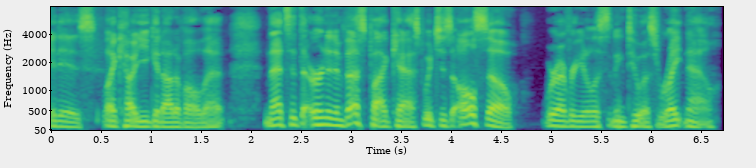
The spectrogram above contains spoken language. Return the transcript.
It is like how you get out of all that. And that's at the Earn and Invest podcast, which is also wherever you're listening to us right now.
